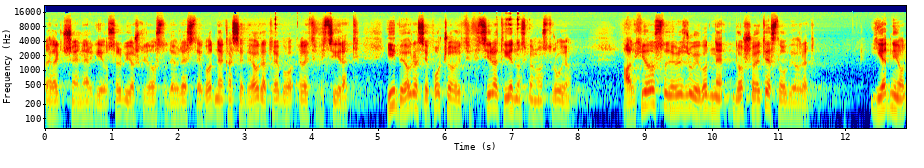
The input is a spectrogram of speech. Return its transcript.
električne energije u Srbiji još 1990. godine kad se Beograd trebao elektrificirati. I Beograd se počeo elektrificirati jednosmernom strujom. Ali 1992. godine došao je Tesla u Beograd. Jedni od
